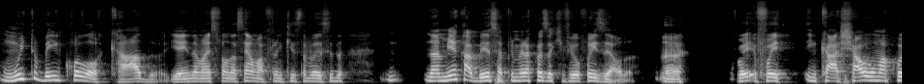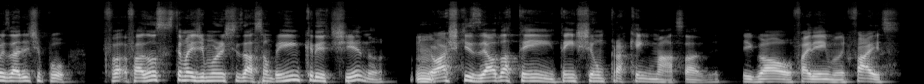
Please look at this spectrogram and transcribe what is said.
muito bem colocado, e ainda mais falando assim, é uma franquia estabelecida. Na minha cabeça, a primeira coisa que veio foi Zelda. É. Foi, foi encaixar alguma coisa ali, tipo, fa- fazer um sistema de monetização bem cretino. Hum. Eu acho que Zelda tem, tem chão pra queimar, sabe? Igual Fire Emblem faz.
